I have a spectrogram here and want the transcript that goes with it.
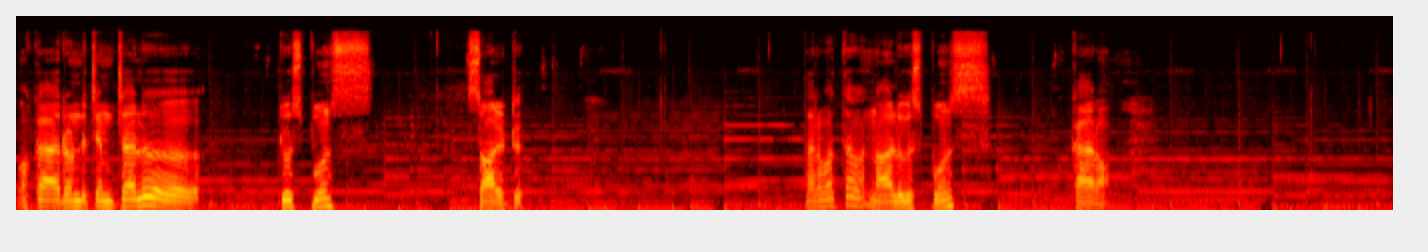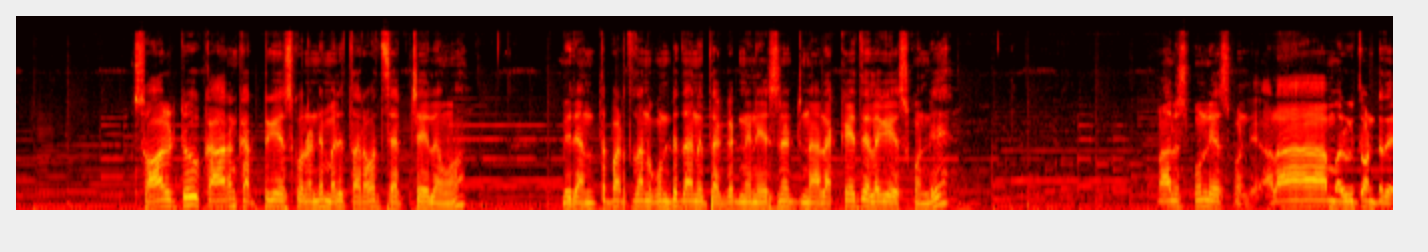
ఒక రెండు చెంచాలు టూ స్పూన్స్ సాల్ట్ తర్వాత నాలుగు స్పూన్స్ కారం. సాల్ట్ కారం కరెక్ట్గా వేసుకోవాలండి మళ్ళీ తర్వాత సెట్ చేయలేము. మీరు ఎంత పడుతుంది అనుకుంటే దానికి తగ్గట్టు నేను వేసినట్టు నా లెక్క అయితే ఇలాగే వేసుకోండి. నాలుగు స్పూన్లు వేసుకోండి. అలా మరుగుతూ ఉంటుంది.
